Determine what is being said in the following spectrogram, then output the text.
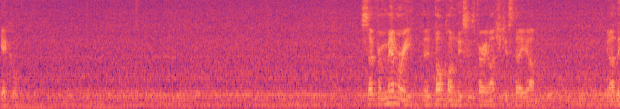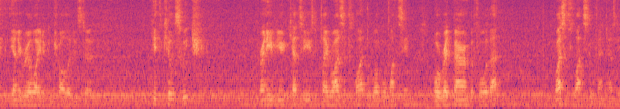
Yeah, cool. So from memory, the donk on this is very much just a, um, you know, the, the only real way to control it is to hit the kill switch. For any of you cats who used to play Rise of Flight, the World War One sim, or Red Baron before that, Rise of Flight's still fantastic.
